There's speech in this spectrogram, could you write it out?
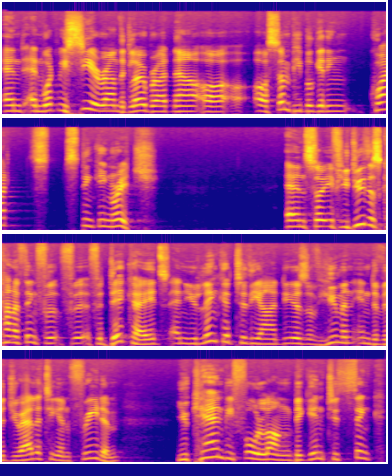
And, and what we see around the globe right now are, are some people getting quite stinking rich. And so, if you do this kind of thing for, for, for, decades and you link it to the ideas of human individuality and freedom, you can before long begin to think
